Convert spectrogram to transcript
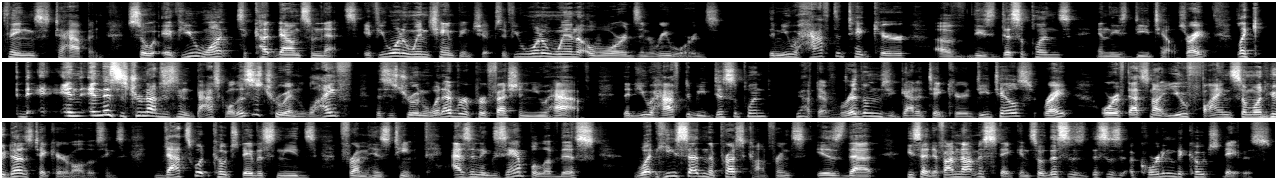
things to happen. So if you want to cut down some nets, if you want to win championships, if you want to win awards and rewards, then you have to take care of these disciplines and these details, right? Like and and this is true not just in basketball. This is true in life. This is true in whatever profession you have. That you have to be disciplined you have to have rhythms. You got to take care of details, right? Or if that's not you, find someone who does take care of all those things. That's what Coach Davis needs from his team. As an example of this, what he said in the press conference is that he said, if I'm not mistaken, so this is this is according to Coach Davis,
